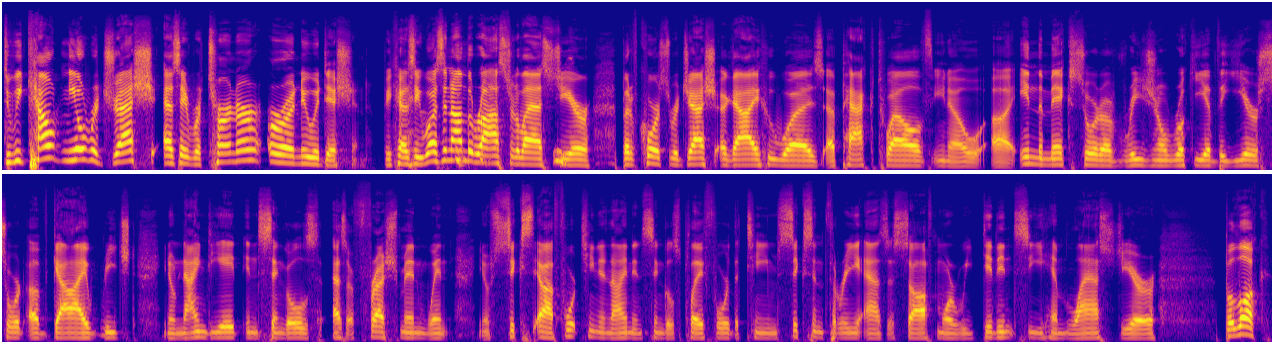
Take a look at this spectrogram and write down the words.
Do we count Neel Rajesh as a returner or a new addition? Because he wasn't on the roster last year, but of course Rajesh, a guy who was a Pac-12, you know, uh, in the mix, sort of regional rookie of the year sort of guy, reached you know 98 in singles as a freshman, went you know six, uh, 14 and nine in singles play for the team, six and three as a sophomore. We didn't see him last year, but look,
